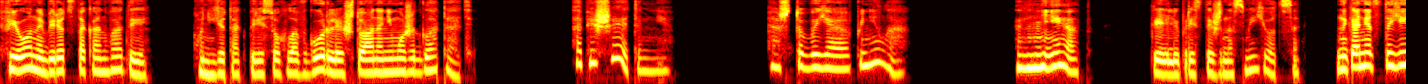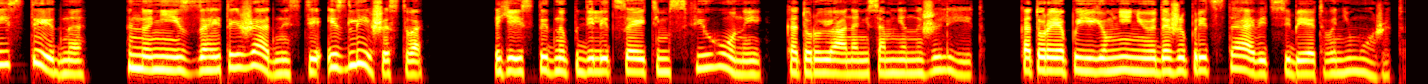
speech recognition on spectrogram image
Фиона берет стакан воды. У нее так пересохло в горле, что она не может глотать. «Опиши это мне, чтобы я поняла». «Нет», — Кейли пристыженно смеется. «Наконец-то ей стыдно, но не из-за этой жадности, излишества. Ей стыдно поделиться этим с Фионой, которую она, несомненно, жалеет, которая, по ее мнению, даже представить себе этого не может.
